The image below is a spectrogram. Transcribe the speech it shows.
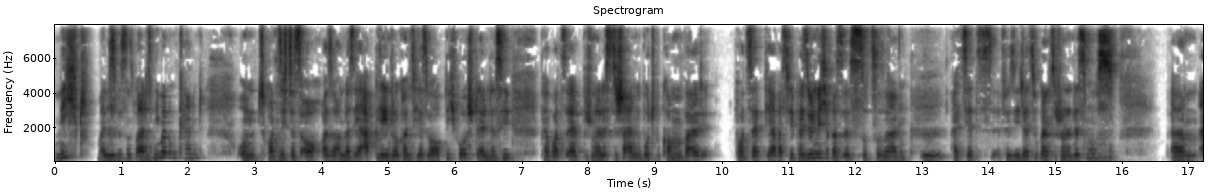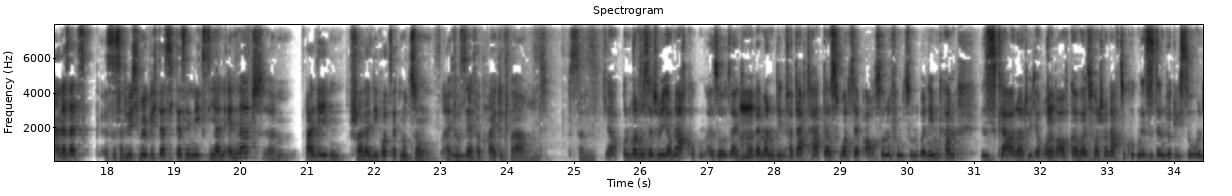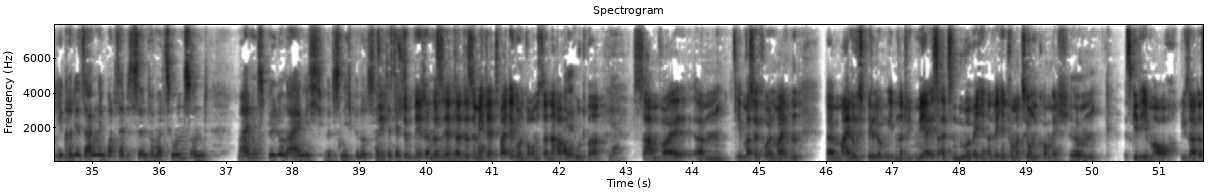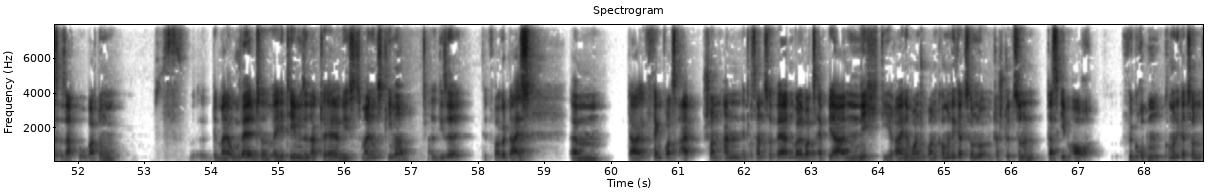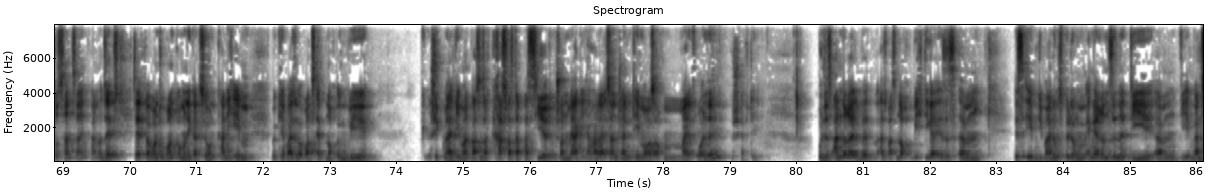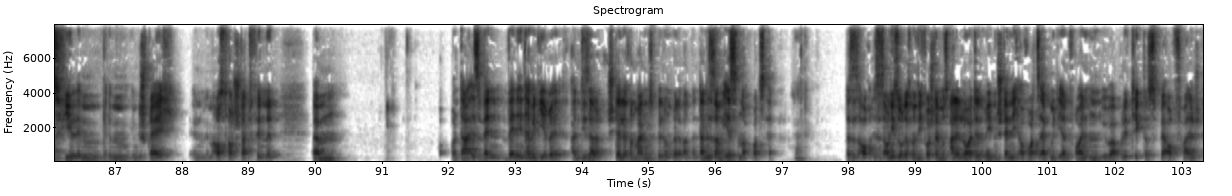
nicht. Meines Mhm. Wissens war das niemand unkannt und konnten sich das auch, also haben das eher abgelehnt oder konnten sich das überhaupt nicht vorstellen, dass sie per WhatsApp journalistische Angebote bekommen, weil WhatsApp ja was viel Persönlicheres ist sozusagen, Mhm. als jetzt für sie der Zugang zu Journalismus. Ähm, einerseits ist es natürlich möglich, dass sich das in den nächsten Jahren ändert, ähm, weil eben schon allein die WhatsApp-Nutzung einfach Mhm. sehr verbreitet war und Dann, ja, und man muss natürlich auch nachgucken. Also sag ich mhm. mal, wenn man den Verdacht hat, dass WhatsApp auch so eine Funktion übernehmen kann, ist es klar, natürlich auch eure ja. Aufgabe als Forscher nachzugucken, ist es denn wirklich so? Und ihr könnt mhm. jetzt sagen, nee, WhatsApp ist zur Informations- und Meinungsbildung eigentlich wird es nicht benutzt. Nee, das stimmt, nee, das, ist, ja, das ist nämlich ja. der zweite Grund, warum es dann nachher okay. auch gut war, ja. zu haben, weil ähm, eben was wir vorhin meinten, äh, Meinungsbildung eben natürlich mehr ist als nur welche an welche Informationen komme ich. Mhm. Ähm, es geht eben auch, Lisa hat das gesagt, Beobachtung meiner Umwelt, welche Themen sind aktuell, wie ist das Meinungsklima, also diese, Folge, da ist, ähm, da fängt WhatsApp schon an, interessant zu werden, weil WhatsApp ja nicht die reine One-to-One-Kommunikation nur unterstützt, sondern das eben auch für Gruppenkommunikation interessant sein kann. Und selbst, selbst bei One-to-One-Kommunikation kann ich eben möglicherweise über WhatsApp noch irgendwie schickt mir halt jemand was und sagt, krass, was da passiert. Und schon merke ich, aha, da ist anscheinend ein Thema, was auch meine Freunde mhm. beschäftigt. Und das andere, also was noch wichtiger ist, ist, ähm, ist eben die Meinungsbildung im engeren Sinne, die, ähm, die eben ganz viel im, im, im Gespräch, im, im Austausch stattfindet. Ähm, und da ist, wenn, wenn Intermediäre an dieser Stelle von Meinungsbildung relevant sind, dann ist es am ehesten noch WhatsApp. Hm. Das ist auch, es ist auch nicht so, dass man sich vorstellen muss, alle Leute reden ständig auf WhatsApp mit ihren Freunden über Politik. Das wäre auch falsch.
